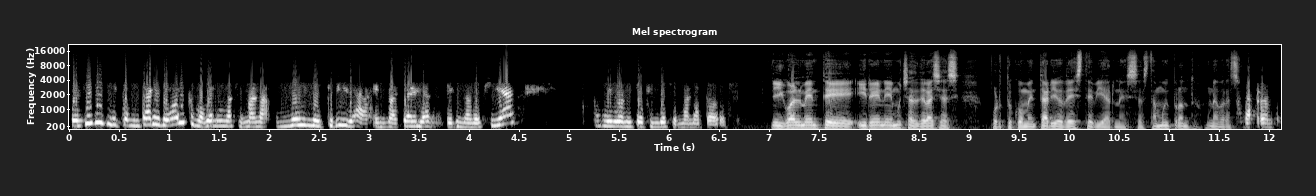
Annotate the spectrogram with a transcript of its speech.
Pues ese es mi comentario de hoy, como ven una semana muy nutrida en materia de tecnología. Muy bonito fin de semana a todos. Igualmente, Irene, muchas gracias por tu comentario de este viernes. Hasta muy pronto. Un abrazo. Hasta pronto.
